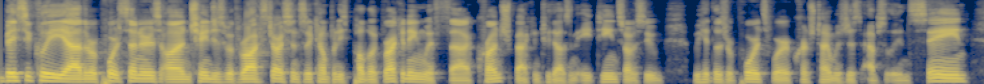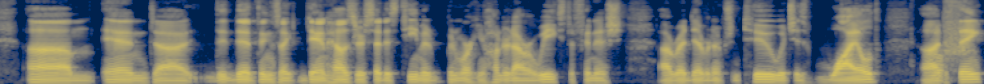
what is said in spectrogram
basically, uh, the report centers on changes with Rockstar since the company's public reckoning with uh, Crunch back in 2018. So obviously, we hit those reports where Crunch time was just absolutely insane. Um, and uh, they did things like Dan Houser said his team had been working 100 hour weeks to finish uh, Red Dead Redemption 2, which is wild uh, to think.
